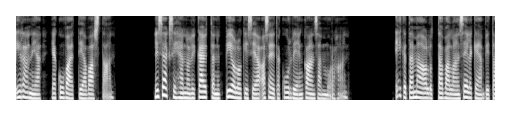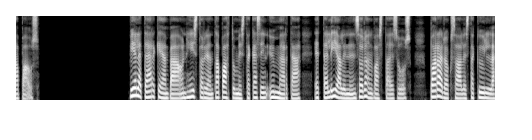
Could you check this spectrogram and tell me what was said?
Irania ja Kuwaittia vastaan. Lisäksi hän oli käyttänyt biologisia aseita kurdien kansanmurhaan. Eikö tämä ollut tavallaan selkeämpi tapaus? Vielä tärkeämpää on historian tapahtumista käsin ymmärtää, että liiallinen sodanvastaisuus, paradoksaalista kyllä,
